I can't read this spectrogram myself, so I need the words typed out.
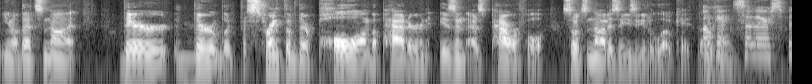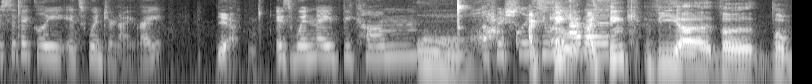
You know, that's not their their like the strength of their pull on the pattern isn't as powerful, so it's not as easy to locate them. Okay, so they're specifically it's Winternight, right? Yeah. Is when they become Ooh. officially. I do we think have a I think the uh the the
